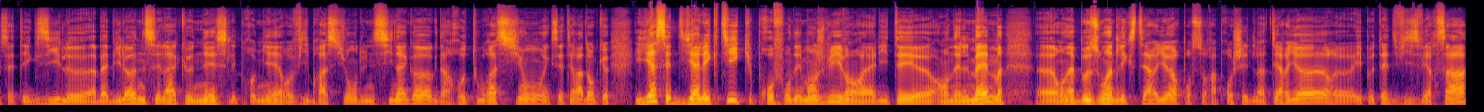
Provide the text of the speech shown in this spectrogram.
cet exil à Babylone, c'est là que naissent les premières vibrations d'une synagogue, d'un retour à Sion, etc. Donc il y a cette dialectique profondément juive en réalité en elle-même. on a besoin de l'extérieur pour se rapprocher de l'intérieur, et peut-être vice-versa.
